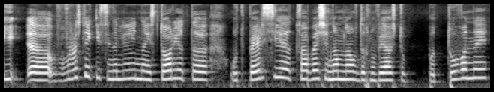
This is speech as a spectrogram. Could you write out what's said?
И а, връщайки се нали, на историята от Персия, това беше едно много вдъхновяващо пътуване,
